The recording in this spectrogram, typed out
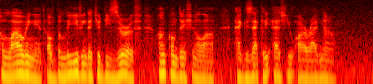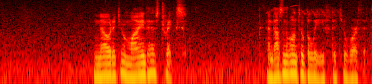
allowing it, of believing that you deserve unconditional love exactly as you are right now. Know that your mind has tricks and doesn't want to believe that you're worth it.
